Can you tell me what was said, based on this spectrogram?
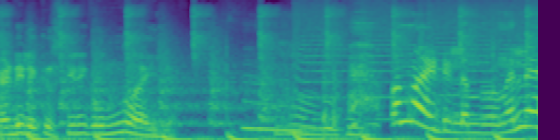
കണ്ടില്ലേ ക്രിസ്റ്റീനക്ക് ഒന്നും ആയില്ല. ഒന്നും ആയിട്ടില്ലെന്ന് തോന്നുന്നല്ലേ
